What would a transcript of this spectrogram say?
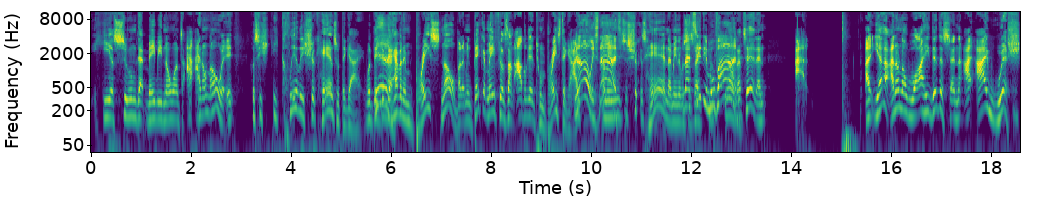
he assumed that maybe no one's. I, I don't know it because he he clearly shook hands with the guy. What they, Yeah. did they have an embrace? No, but I mean Baker Mayfield's not obligated to embrace the guy. No, he's not. I mean, he just shook his hand. I mean, it was That's it, like, you move on. that's it, and. I, I, yeah, I don't know why he did this, and I, I wish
